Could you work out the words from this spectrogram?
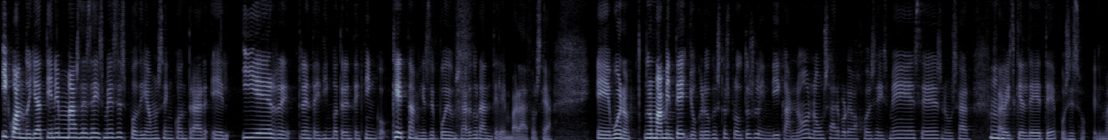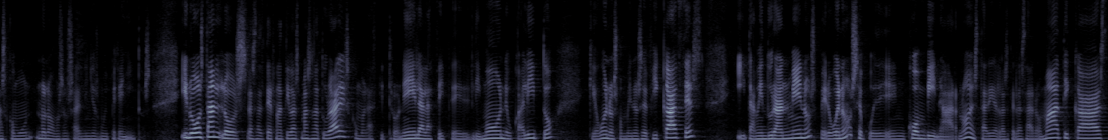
Y cuando ya tienen más de seis meses, podríamos encontrar el IR3535, que también se puede usar durante el embarazo. O sea, Eh, bueno, normalmente yo creo que estos productos lo indican, ¿no? No usar por debajo de seis meses, no usar, sabéis que el DET, pues eso, el más común, no lo vamos a usar en niños muy pequeñitos. Y luego están los, las alternativas más naturales, como la citronela, el aceite de limón, eucalipto, que bueno, son menos eficaces y también duran menos, pero bueno, se pueden combinar, ¿no? Estarían las velas aromáticas,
